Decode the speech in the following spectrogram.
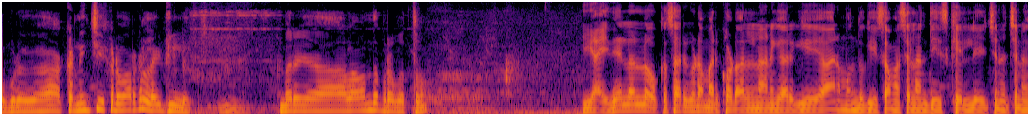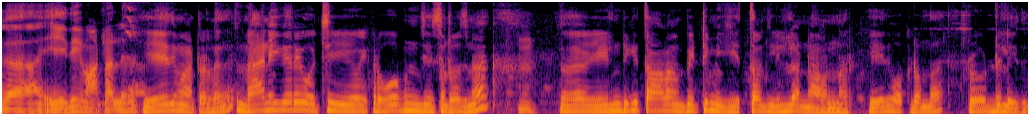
ఇప్పుడు అక్కడి నుంచి ఇక్కడ వరకు లైట్లు. లేవు. మరి అలా ఉంది ప్రభుత్వం? ఈ ఐదేళ్ళలో ఒక్కసారి కూడా మరి కొడాలి నాన్నగారికి ఆయన ముందుకు ఈ సమస్యలను తీసుకెళ్ళి చిన్న చిన్నగా ఏది మాట్లాడలేదు? ఏది మాట్లాడలేదు. నాని గారే వచ్చి ఇక్కడ ఓపెన్ చేసిన రోజున ఇంటికి తాళం పెట్టి మీకు ఇస్తాం ఇల్లు అన్నా ఉన్నారు ఏది ఒకటి ఉందా? రోడ్డు లేదు.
